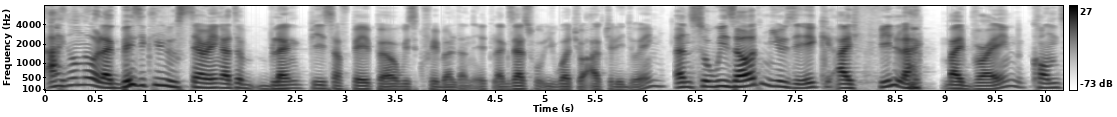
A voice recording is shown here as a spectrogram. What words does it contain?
I don't know, like basically you're staring at a blank piece of paper with scribbled on it. Like that's what you- what you're actually doing. And so without music, I feel like my brain can't.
